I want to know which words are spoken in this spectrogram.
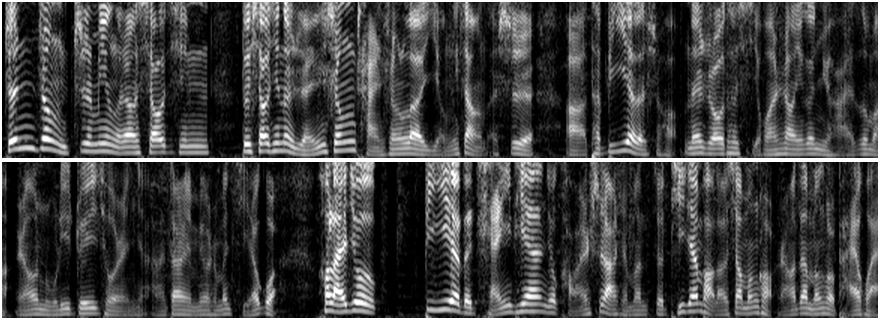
真正致命让肖钦对肖钦的人生产生了影响的是啊，他毕业的时候，那时候他喜欢上一个女孩子嘛，然后努力追求人家啊，当然也没有什么结果。后来就毕业的前一天就考完试啊什么，就提前跑到校门口，然后在门口徘徊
